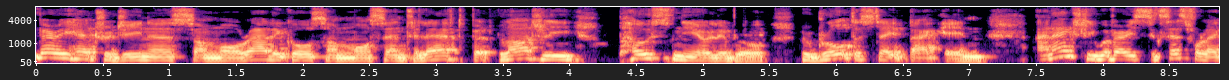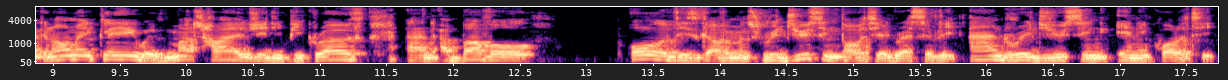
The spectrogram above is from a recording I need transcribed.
very heterogeneous, some more radical, some more center left, but largely post neoliberal, who brought the state back in and actually were very successful economically with much higher GDP growth and above all, all of these governments reducing poverty aggressively and reducing inequality.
